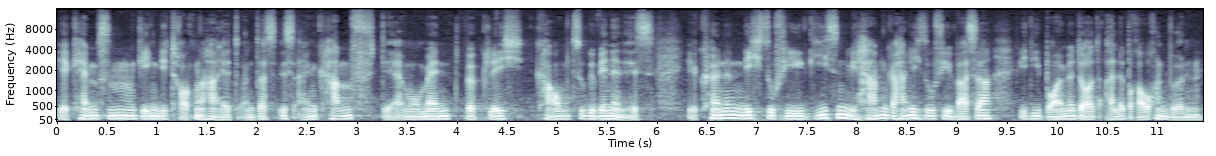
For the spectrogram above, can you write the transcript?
Wir kämpfen gegen die Trockenheit. Und das ist ein Kampf, der im Moment wirklich kaum zu gewinnen ist. Wir können nicht so viel gießen. Wir haben gar nicht so viel Wasser, wie die Bäume dort alle brauchen würden.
